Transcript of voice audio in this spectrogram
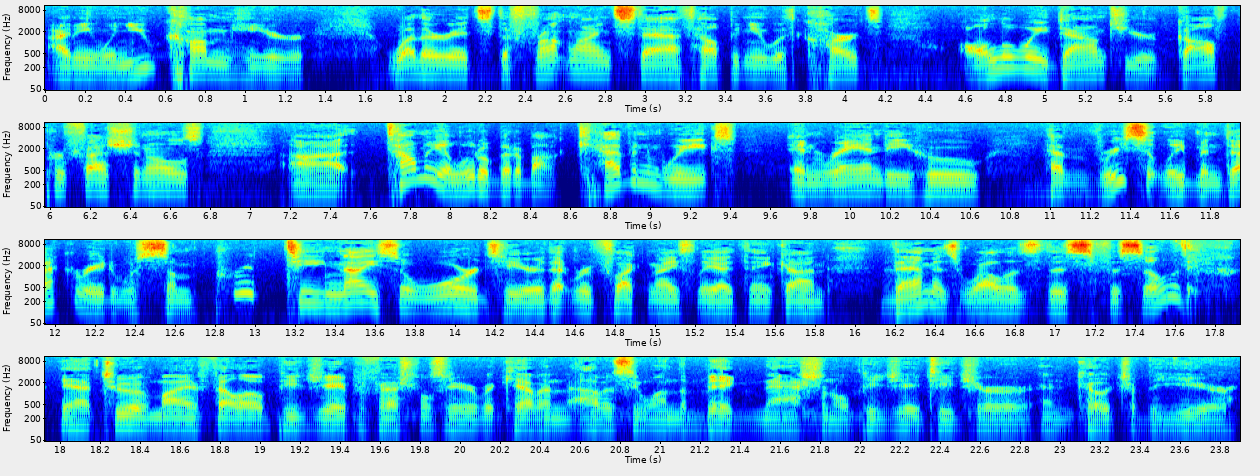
I mean, when you come here, whether it's the frontline staff helping you with carts, all the way down to your golf professionals. Uh, tell me a little bit about Kevin Weeks and Randy, who have recently been decorated with some pretty nice awards here that reflect nicely, I think, on them as well as this facility. Yeah, two of my fellow PGA professionals here, but Kevin obviously won the big national PGA teacher and coach of the year,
